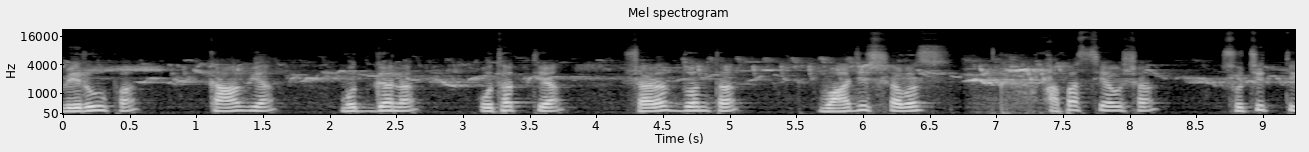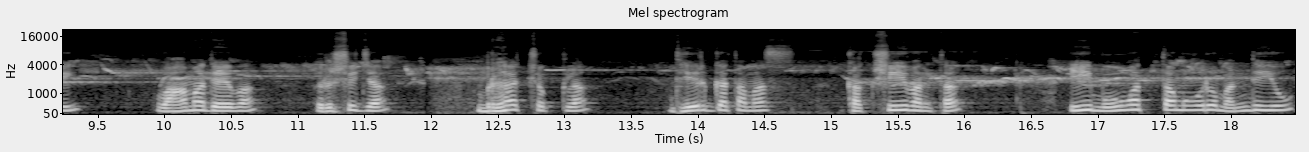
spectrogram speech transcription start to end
ವಿರೂಪ, ಕಾವ್ಯ, ಮುದ್ಗಲ, ಉಥತ್ಯ, ಶರದ್ವಂತ, ವಾಜಿಶ್ರವಸ್, ಅಪಸ್ಯೌಷ, ಸುಚಿತ್ತಿ, ವಾಮದೇವ, ಋಷಿಜ ಬೃಹಚ್ಶುಕ್ಲ ದೀರ್ಘತಮಸ್ ಕಕ್ಷೀವಂತ. ಈ ಮೂವತ್ತ ಮೂರು ಮಂದಿಯು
